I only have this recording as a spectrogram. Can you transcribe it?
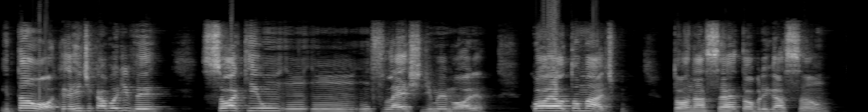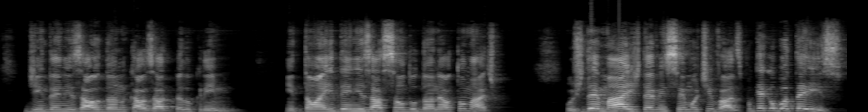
Então, ó, a gente acabou de ver. Só aqui um, um, um flash de memória. Qual é automático? Torna certa a obrigação de indenizar o dano causado pelo crime. Então, a indenização do dano é automático. Os demais devem ser motivados. Por que, que eu botei isso?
